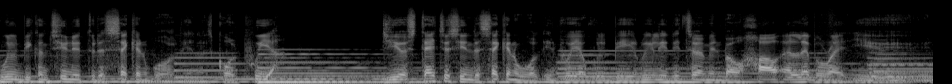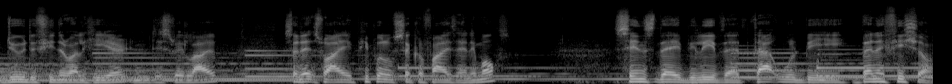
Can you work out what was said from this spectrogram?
will be continued to the second world. You know, it's called Puya. Your status in the second world in Puya will be really determined by how elaborate you do the funeral here in this real life. So that's why people sacrifice animals, since they believe that that will be beneficial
